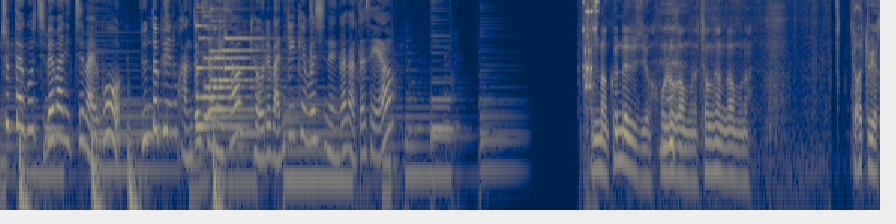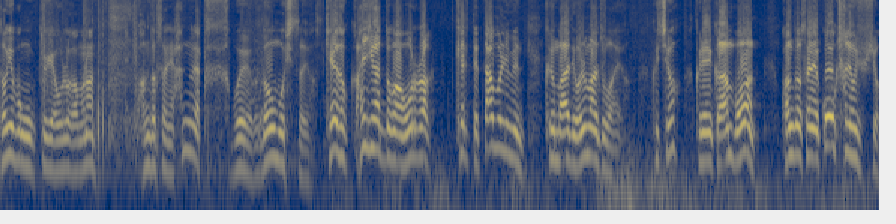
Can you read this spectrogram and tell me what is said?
춥다고 집에만 있지 말고 눈 덮인 광덕산에서 겨울을 만끽해 보시는 건 어떠세요? 금방 끝내주죠. 올라가면은 정상 가면은 저쪽에 서계봉 쪽에 올라가면은 광덕산이 한눈에 다 보여요. 너무 멋있어요. 계속 한 시간 동안 오르락 캘 때 땀 흘리면 그 맛이 얼마나 좋아요. 그렇죠? 그러니까 한번 광덕산에 꼭 찾아오십시오.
